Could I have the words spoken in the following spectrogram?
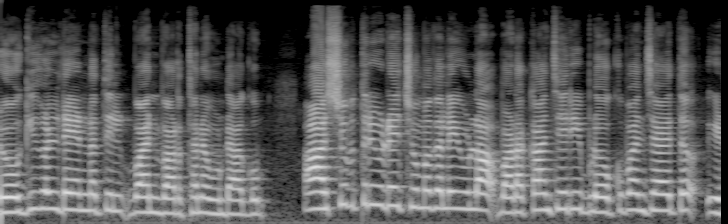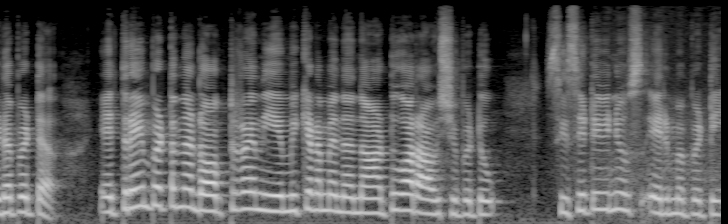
രോഗികളുടെ എണ്ണത്തിൽ വൻ വർധനവുണ്ടാകും. ആശുപത്രിയുടെ ചുമതലയുള്ള വടക്കാഞ്ചേരി ബ്ലോക്ക് പഞ്ചായത്ത് ഇടപെട്ട് എത്രയും പെട്ടെന്ന് ഡോക്ടറെ നിയമിക്കണമെന്ന് നാട്ടുകാർ ആവശ്യപ്പെട്ടു. CCTV news Erumapetty.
